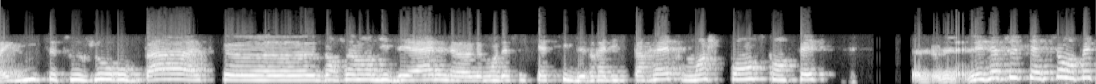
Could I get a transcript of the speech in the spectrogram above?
existent toujours ou pas? Est-ce que dans un monde idéal, le monde associatif devrait disparaître? Moi, je pense qu'en fait, les associations, en fait,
